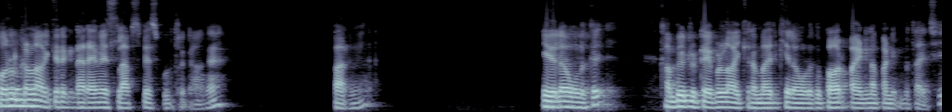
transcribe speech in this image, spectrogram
பொருட்கள்லாம் வைக்கிறதுக்கு நிறையவே ஸ்லாப் ஸ்பேஸ் கொடுத்துருக்காங்க. பாருங்கள் இதில் உங்களுக்கு கம்ப்யூட்டர் டேபிள்லாம் வைக்கிற மாதிரி கீழே உங்களுக்கு பவர் பாயிண்ட்லாம் பண்ணி கொடுத்தாச்சு.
